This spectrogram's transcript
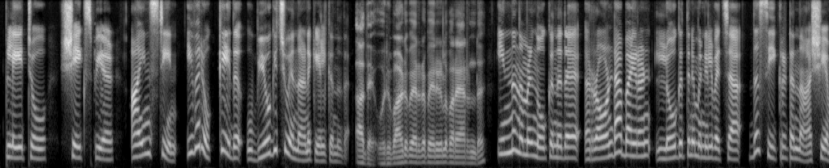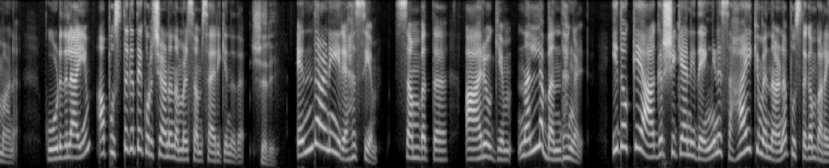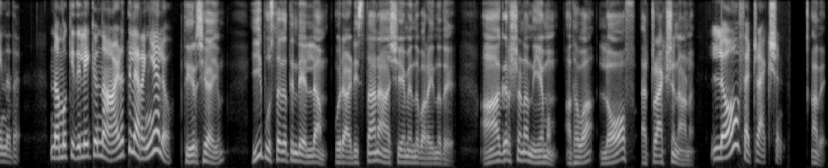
പ്ലേറ്റോ ഷേക്സ്പിയർ ഐൻസ്റ്റീൻ ഇവരൊക്കെ ഇത് ഉപയോഗിച്ചു എന്നാണ് കേൾക്കുന്നത്. അതെ ഒരുപാട് പേരുടെ പേരുകൾ പറയാറുണ്ട്. ഇന്ന് നമ്മൾ നോക്കുന്നത് റോണ്ട ബൈറൺ ലോകത്തിനു മുന്നിൽ വെച്ച ദ സീക്രട്ട് എന്ന ആശയമാണ്. കൂടുതലായും ആ പുസ്തകത്തെക്കുറിച്ചാണ് നമ്മൾ സംസാരിക്കുന്നത്. ശരി. എന്താണ് ഈ രഹസ്യം? സമ്പത്ത് ആരോഗ്യം നല്ല ബന്ധങ്ങൾ. ഇതൊക്കെ ആകർഷിക്കാൻ ഇതെങ്ങനെ സഹായിക്കുമെന്നാണ് പുസ്തകം പറയുന്നത്. നമുക്കിതിലേക്കൊന്ന് ആഴത്തിലിറങ്ങിയാലോ? തീർച്ചയായും. ഈ പുസ്തകത്തിന്റെ എല്ലാം ഒരു അടിസ്ഥാന ആശയം എന്ന് പറയുന്നത് ആകർഷണ നിയമം അഥവാ ലോ ഓഫ് അട്രാക്ഷൻ ആണ്. ലോ ഓഫ് അട്രാക്ഷൻ അതെ.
